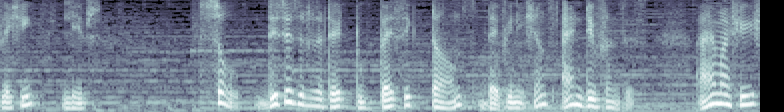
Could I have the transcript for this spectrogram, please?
fleshy leaves. So this is related to basic terms definitions and differences. I am ashish.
